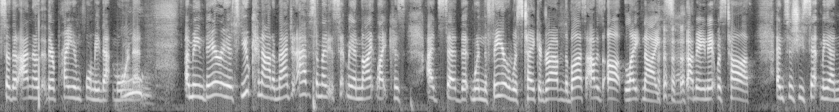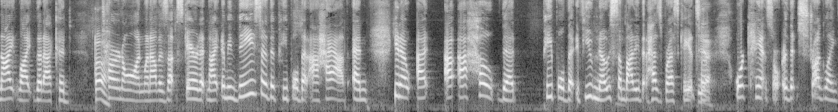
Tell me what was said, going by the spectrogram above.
so that I know that they're praying for me that morning. I mean, there is, you cannot imagine. I have somebody that sent me a nightlight because I'd said that when the fear was taken driving the bus, I was up late nights. I mean, it was tough. And so she sent me a nightlight that I could turn on when I was up scared at night. I mean, these are the people that I have. And, you know, I, I, I hope that people that if you know somebody that has breast cancer Yeah. or cancer or that's struggling,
